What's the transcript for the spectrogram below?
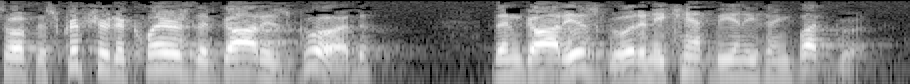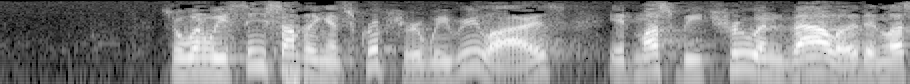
So if the scripture declares that God is good, then God is good and he can't be anything but good. So when we see something in scripture, we realize it must be true and valid unless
